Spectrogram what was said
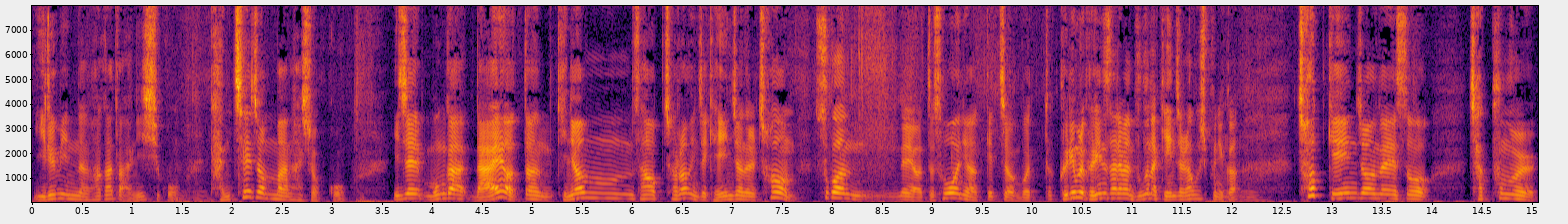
이름 있는 화가도 아니시고 음. 단체전만 하셨고 이제 뭔가 나의 어떤 기념 사업처럼 이제 개인전을 처음 수건의 어떤 소원이었겠죠. 뭐 그림을 그리는 사람은 누구나 개인전을 하고 싶으니까 음. 첫 개인전에서 작품을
